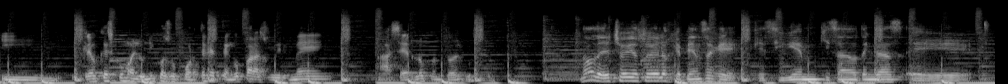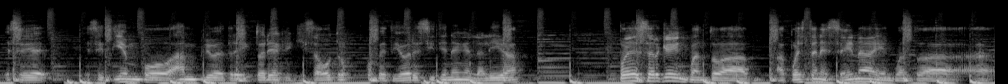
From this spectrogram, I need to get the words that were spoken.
y, y creo que es como el único soporte que tengo para subirme a hacerlo con todo el gusto. No, de hecho yo soy de los que piensa que, que si bien quizá no tengas eh, ese, ese tiempo amplio de trayectoria que quizá otros competidores sí tienen en la liga, puede ser que en cuanto a, a puesta en escena y en cuanto a,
